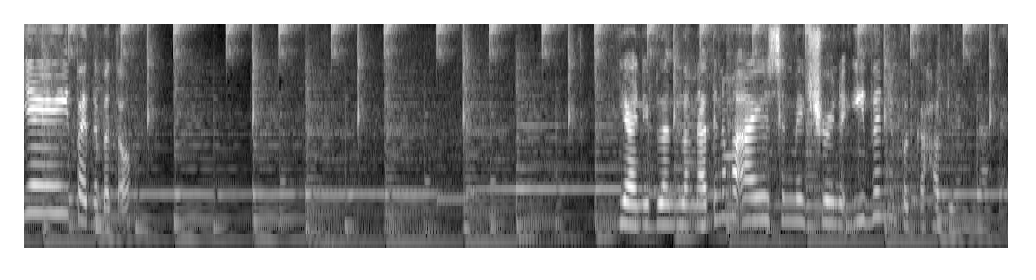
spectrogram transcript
Yay! Pwede ba to? Yan, i-blend lang natin na maayos and make sure na even yung pagkaka-blend natin.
